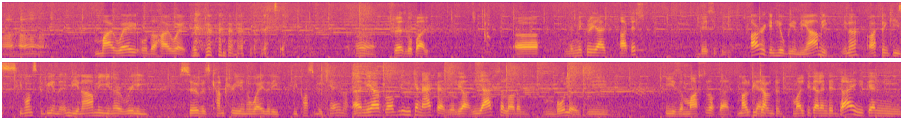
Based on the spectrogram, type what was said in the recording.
Uh-huh. My way or the highway. Huh. Shreyas Gopal. Uh, mimicry artist, basically. I reckon he'll be in the army. You know, I think he's he wants to be in the Indian army. You know, really serve his country in a way that he, he possibly can. And yeah, probably he can act as well. Yeah, he acts a lot of bowlers. He he's a master of that. He Multi-talented. multi-talented guy. He can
